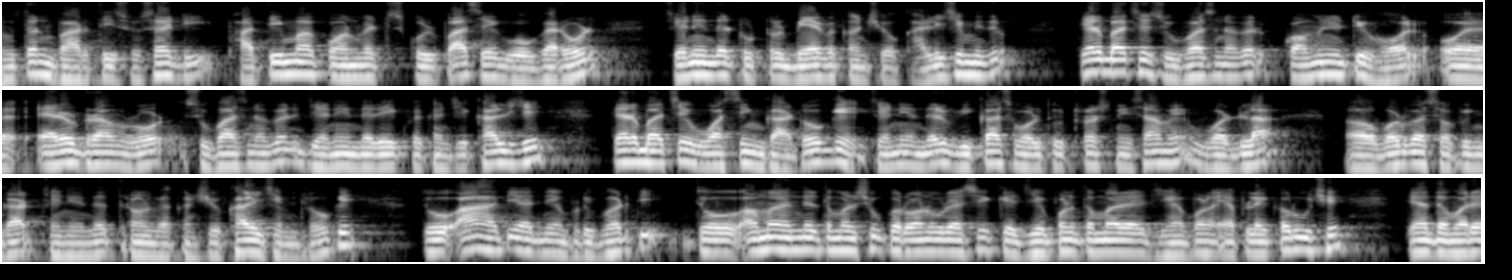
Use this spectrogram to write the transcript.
Nutan Bharati society, Fatima convent school પાસે ઘોઘા રોડ, જેની અંદર ટોટલ બે વેકન્સીઓ ખાલી છે મિત્રો. ત્યારબાદ છે Subhashnagar community hall aerodrome road, Subhashnagar, જેની અંદર એક વેકન્સી ખાલી છે. ત્યારબાદ છે વોશિંગ ઘાટ, ઓકે, જેની અંદર વિકાસ વળતું ટ્રસ્ટની સામે વડલા વડવા શોપિંગ કાર્ટ જેની અંદર ત્રણ વેકન્સીઓ ખાલી છે મિત્રો ઓકે તો આ હતી આજની આપણી ભરતી. તો આમાં અંદર તમારે શું કરવાનું રહેશે કે જે પણ તમારે જ્યાં પણ એપ્લાય કરવું છે, ત્યાં તમારે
